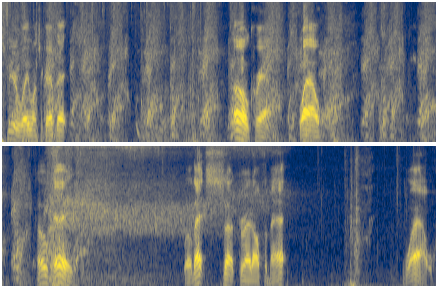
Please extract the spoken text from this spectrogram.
spear away once I grab that Oh, crap. Wow. Okay. Well, that sucked right off the bat. Wow.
